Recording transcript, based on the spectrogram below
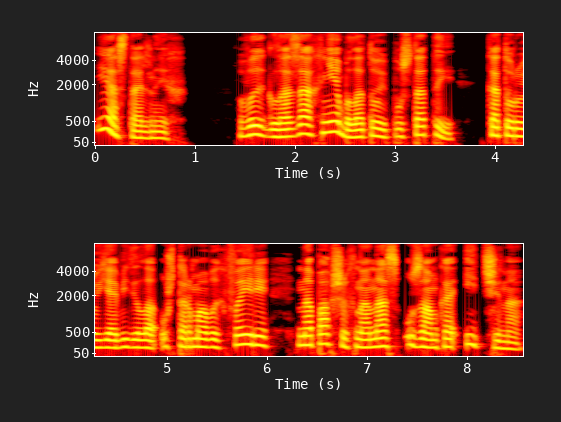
и остальных. В их глазах не было той пустоты, которую я видела у штормовых фейри, напавших на нас у замка Итчина,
